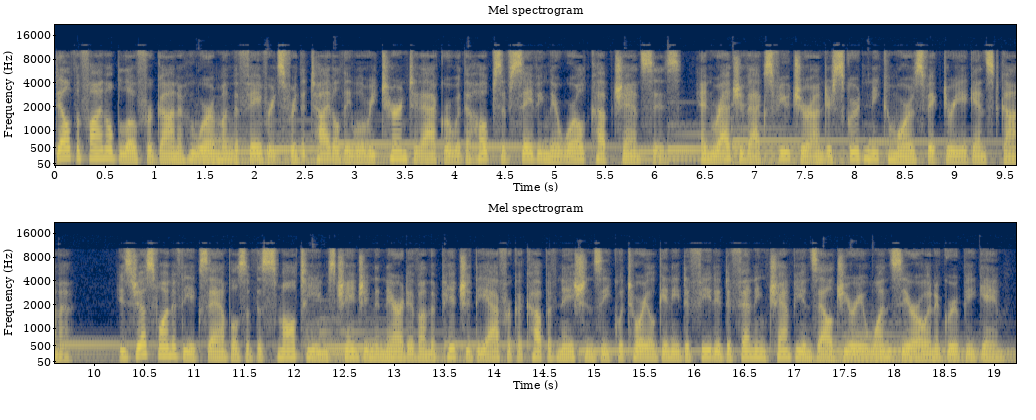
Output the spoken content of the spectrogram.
dealt the final blow for Ghana, who were among the favorites for the title. They will return to Accra with the hopes of saving their World Cup chances, and Rajevac's future under scrutiny. Comoros' victory against Ghana is just one of the examples of the small teams changing the narrative on the pitch at the Africa Cup of Nations. Equatorial Guinea defeated defending champions Algeria 1 0 in a Group E game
